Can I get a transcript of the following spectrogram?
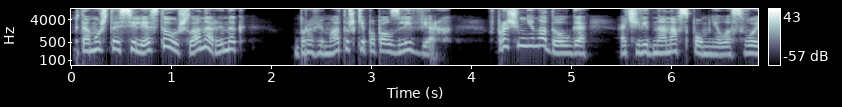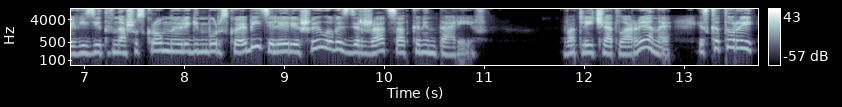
«Потому что Селеста ушла на рынок». Брови матушки поползли вверх. Впрочем, ненадолго. Очевидно, она вспомнила свой визит в нашу скромную легенбургскую обитель и решила воздержаться от комментариев. В отличие от Лорены, из которой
